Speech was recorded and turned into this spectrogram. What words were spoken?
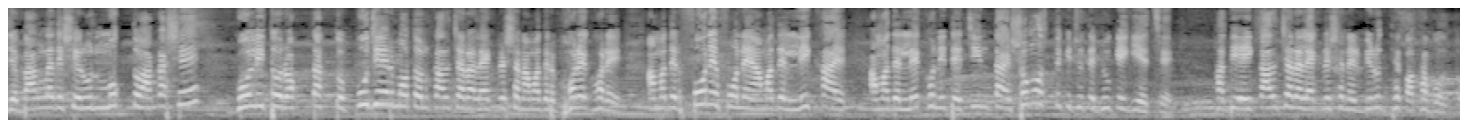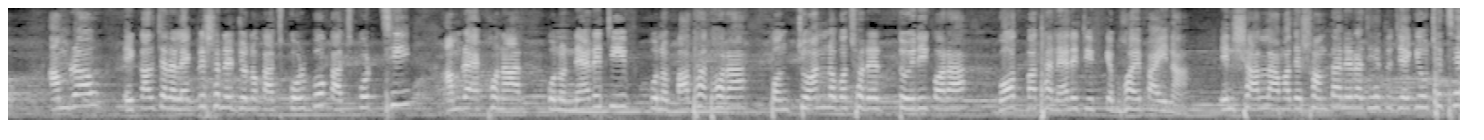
যে বাংলাদেশের উন্মুক্ত আকাশে গলিত রক্তাক্ত পুজের মতন কালচারাল অ্যাগ্রেশন আমাদের ঘরে ঘরে, আমাদের ফোনে ফোনে, আমাদের লেখায়, আমাদের লেখনীতে, চিন্তায় সমস্ত কিছুতে ঢুকে গিয়েছে। হাতি এই কালচারাল অ্যাগ্রেশনের বিরুদ্ধে কথা বলতো। আমরাও এই কালচারাল অ্যাগ্রেশনের জন্য কাজ করব, কাজ করছি। আমরা এখন আর কোনো ন্যারেটিভ কোনো বাধা ধরা, পঞ্চান্ন বছরের তৈরি করা গদ বাধা ন্যারেটিভকে ভয় পাই না। ইনশাআল্লাহ আমাদের সন্তানেরা যেহেতু জেগে উঠেছে,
